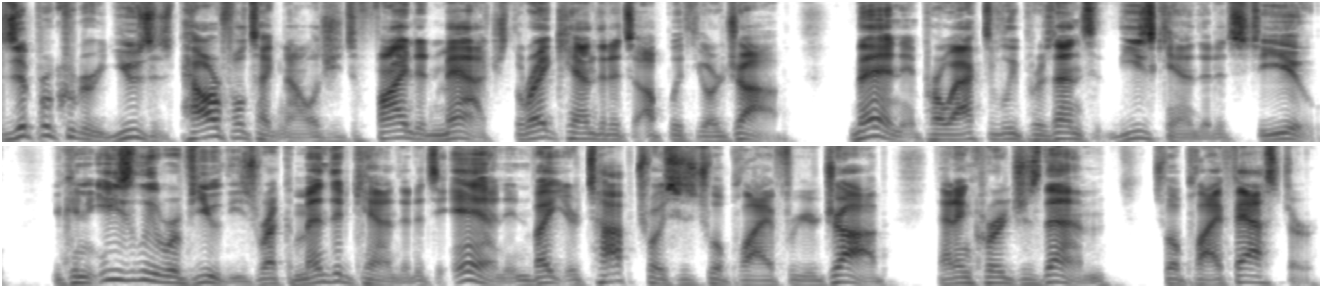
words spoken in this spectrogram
ZipRecruiter uses powerful technology to find and match the right candidates up with your job. Then it proactively presents these candidates to you. You can easily review these recommended candidates and invite your top choices to apply for your job. That encourages them to apply faster.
